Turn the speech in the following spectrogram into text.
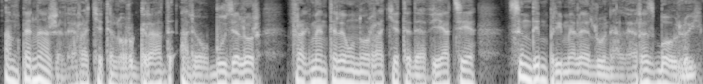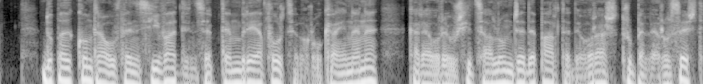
Ampenajele rachetelor grad ale obuzelor, fragmentele unor rachete de aviație, sunt din primele luni ale războiului. După contraofensiva din septembrie a forțelor ucrainene, care au reușit să alunge departe de oraș trupele rusești,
